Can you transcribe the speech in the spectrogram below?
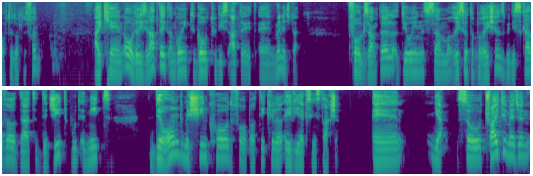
of the .NET framework. I can, oh, there is an update. I'm going to go to this update and manage that. For example, during some recent operations, we discovered that the JIT would emit the wrong machine code for a particular AVX instruction. And yeah, so try to imagine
